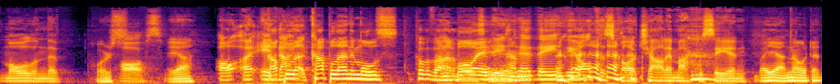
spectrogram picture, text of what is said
mole, and the horse. horse. Yeah, Oh, uh, couple that- couple animals, A couple of and animals. a boy. The, and- the, the, the author's called Charlie Mackesy, and but yeah, no, that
